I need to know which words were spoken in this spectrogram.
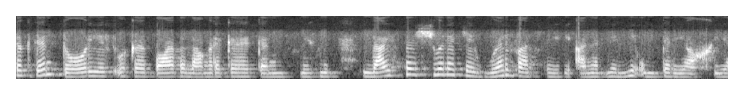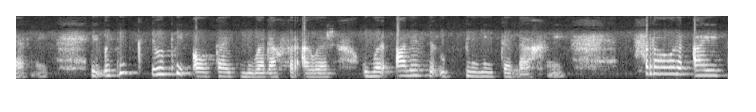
So ek dink daardie is ook 'n baie belangrike ding. Mens moet luister sodat jy hoor wat sê die ander een nie om te reageer nie. En ook nie ook nie altyd nodig vir ouers om oor alles 'n opinie te lig nie. Vra uit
